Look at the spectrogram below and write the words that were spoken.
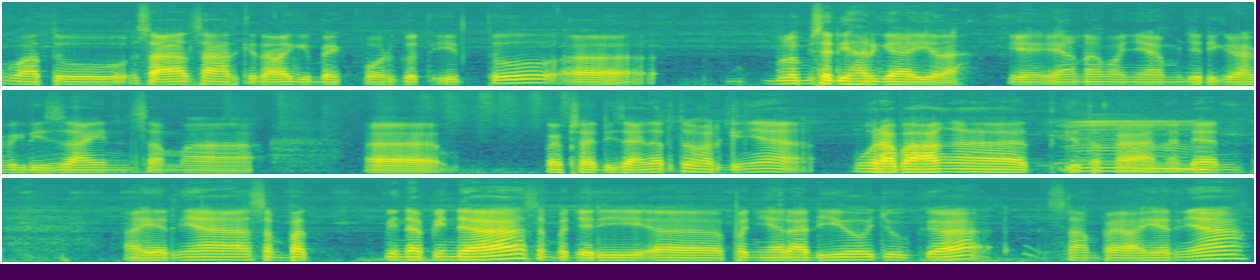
waktu saat-saat kita lagi back for good itu eh, belum bisa dihargai lah. Ya, yang namanya menjadi graphic design sama eh, website designer tuh harganya murah banget gitu kan. Dan akhirnya sempat pindah-pindah, sempat jadi eh, penyiar radio juga sampai akhirnya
